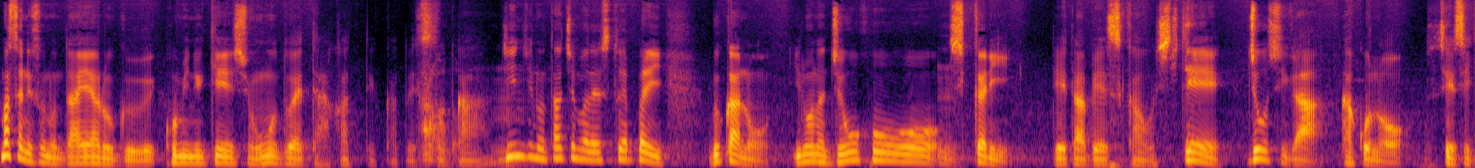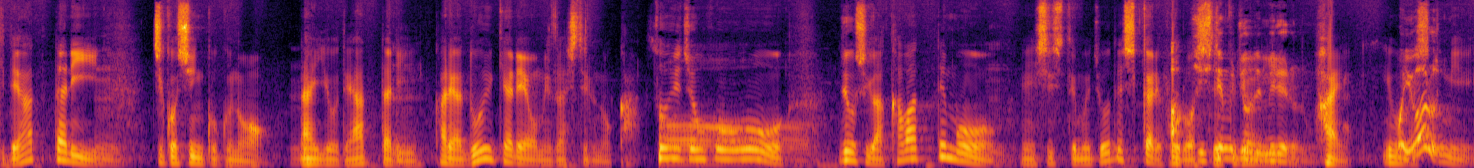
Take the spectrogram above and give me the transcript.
まさにそのダイアログ、コミュニケーションをどうやって測っていくかですとか、人事の立場ですと、やっぱり部下のいろんな情報をしっかりデータベース化をして、上司が過去の成績であったり、自己申告の内容であったり、彼はどういうキャリアを目指しているのか、そういう情報を上司が変わっても、システム上でしっかりフォローしていくように。はい。いわゆる、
